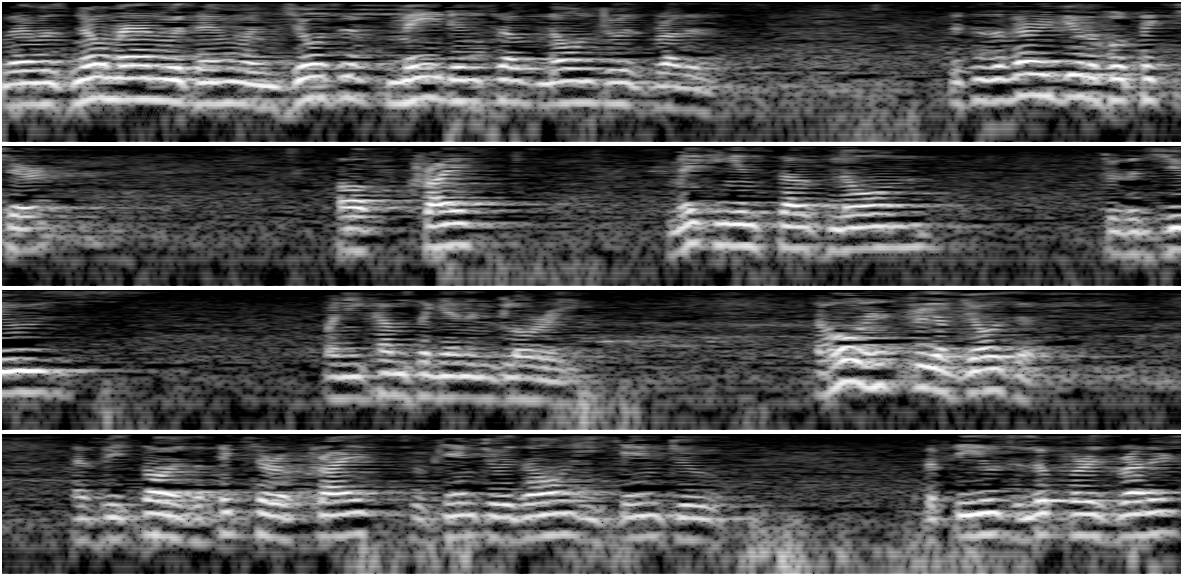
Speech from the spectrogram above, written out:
There was no man with him when Joseph made himself known to his brothers. This is a very beautiful picture of Christ making himself known to the Jews when he comes again in glory. The whole history of Joseph, as we saw, is a picture of Christ who came to his own. He came to the field to look for his brothers.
